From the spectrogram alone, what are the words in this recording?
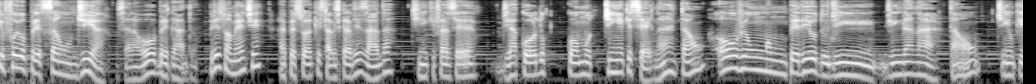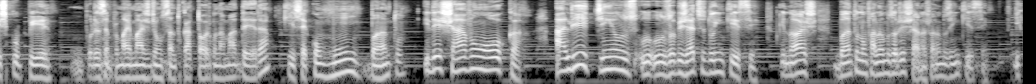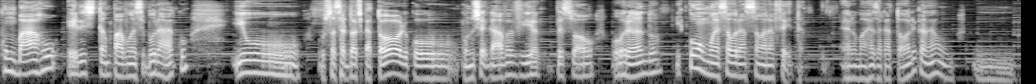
que foi opressão um dia, era obrigado. Principalmente a pessoa que estava escravizada tinha que fazer de acordo como tinha que ser, né? Então, houve um, um período de, de enganar. Então, tinham que esculpir por exemplo, uma imagem de um santo católico na madeira, que isso é comum, banto, e deixavam oca. Ali tinham os, os objetos do inquice, porque nós, banto, não falamos orixá, nós falamos inquice. E com barro eles tampavam esse buraco e o, o sacerdote católico, quando chegava, via o pessoal orando. E como essa oração era feita? Era uma reza católica, né? um, um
